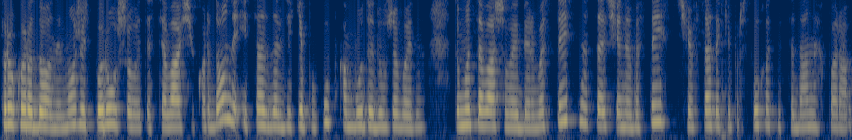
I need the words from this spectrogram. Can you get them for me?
про кордони. Можуть порушуватися ваші кордони, і це завдяки покупкам буде дуже видно. Тому це ваш вибір: вестись на це, чи не вестись, чи все-таки прислухатися даних порад.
